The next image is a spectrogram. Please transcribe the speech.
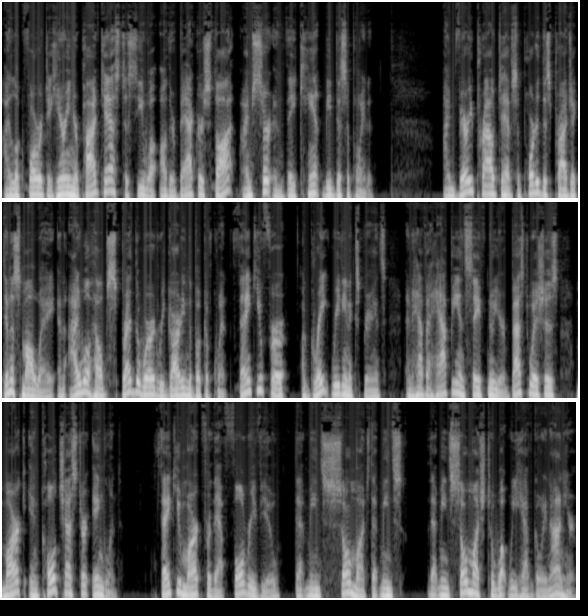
I look forward to hearing your podcast to see what other backers thought. I'm certain they can't be disappointed. I'm very proud to have supported this project in a small way, and I will help spread the word regarding the Book of Quint. Thank you for a great reading experience and have a happy and safe new year. Best wishes, Mark in Colchester, England. Thank you, Mark, for that full review. That means so much. That means that means so much to what we have going on here.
